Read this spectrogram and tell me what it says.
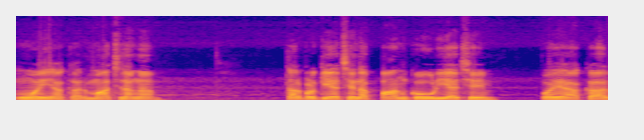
ওয় আকার। মাছরাঙা। তারপর কি আছে? না পানকৌড়ি আছে। পয়ে আকার,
